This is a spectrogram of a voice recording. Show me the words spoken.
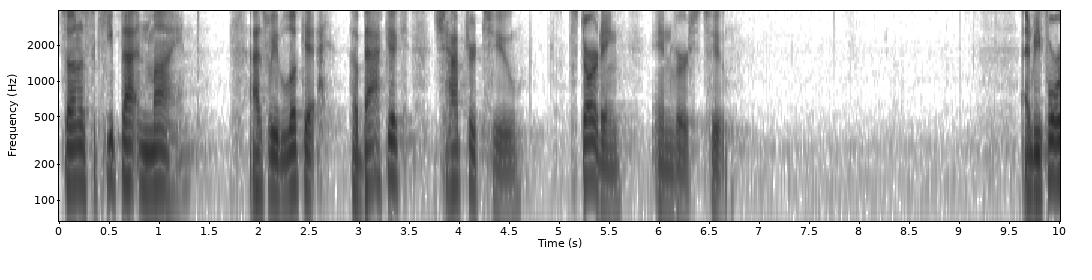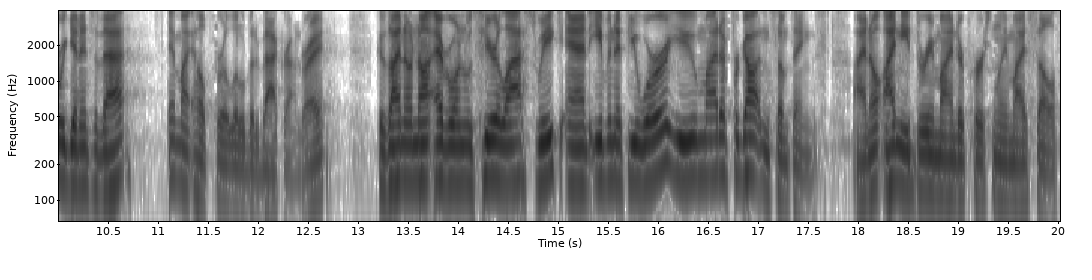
So I want us to keep that in mind as we look at Habakkuk chapter 2, starting in verse 2. And before we get into that, it might help for a little bit of background, right? Because I know not everyone was here last week, and even if you were, you might have forgotten some things. I know I need the reminder personally myself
